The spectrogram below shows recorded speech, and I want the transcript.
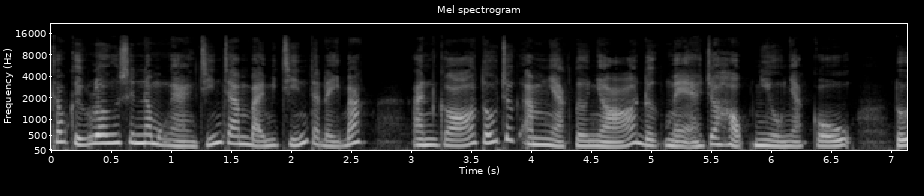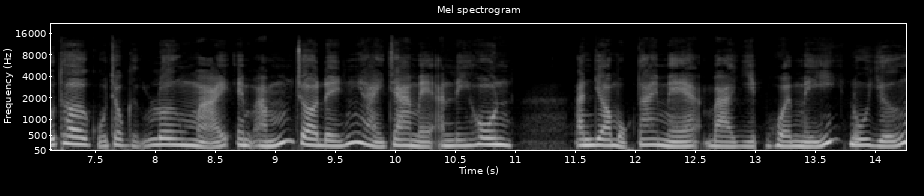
Châu Kiệt Luân sinh năm 1979 tại Đài Bắc. Anh có tố chất âm nhạc từ nhỏ, được mẹ cho học nhiều nhạc cụ. Tuổi thơ của Châu Kiệt Luân mãi êm ấm cho đến ngày cha mẹ anh ly hôn. Anh do một tay mẹ, bà Diệp Huệ Mỹ, nuôi dưỡng.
